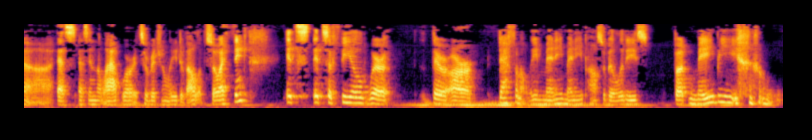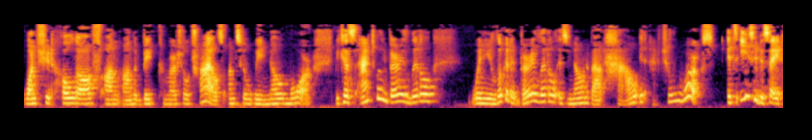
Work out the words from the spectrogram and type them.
uh, as, as in the lab where it's originally developed. So I think it's, it's a field where there are definitely many, many possibilities, but maybe one should hold off on, on the big commercial trials until we know more because actually very little when you look at it, very little is known about how it actually works. It's easy to say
